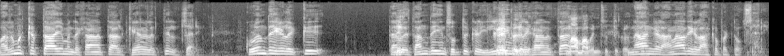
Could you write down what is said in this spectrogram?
மருமக்கத்தாயம் என்ற காரணத்தால் கேரளத்தில் சரி. குழந்தைகளுக்கு தனது தந்தையின் சொத்துக்கள் இல்லை என்கிற கிடைப்பதில்லை. காரணத்தால் மாமாவின் சொத்துக்கள். நாங்கள் அனாதைகளாக்கப்பட்டோம். சரி.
